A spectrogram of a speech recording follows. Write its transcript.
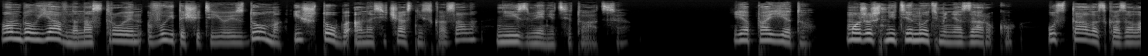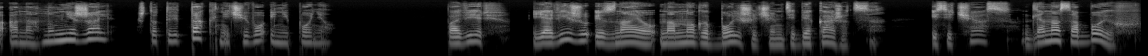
Он был явно настроен вытащить ее из дома, и что бы она сейчас ни сказала, не изменит ситуацию. «Я поеду. Можешь не тянуть меня за руку», — устала, сказала она, «но мне жаль, что ты так ничего и не понял». «Поверь, я вижу и знаю намного больше, чем тебе кажется. И сейчас для нас обоих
